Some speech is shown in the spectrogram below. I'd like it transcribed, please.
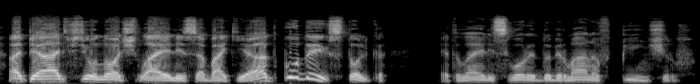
— Опять всю ночь лаяли собаки. Откуда их столько? — это лаяли своры доберманов-пинчеров.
